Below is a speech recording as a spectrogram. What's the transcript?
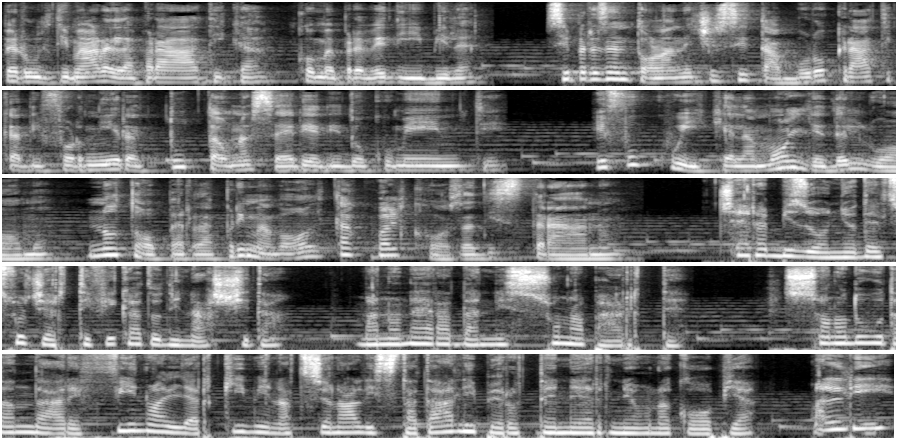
Per ultimare la pratica, come prevedibile, si presentò la necessità burocratica di fornire tutta una serie di documenti e fu qui che la moglie dell'uomo notò per la prima volta qualcosa di strano. C'era bisogno del suo certificato di nascita, ma non era da nessuna parte. Sono dovuta andare fino agli archivi nazionali statali per ottenerne una copia ma lì,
